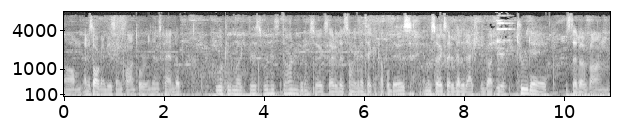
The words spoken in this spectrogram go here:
Um, and it's all gonna be the same contour, and then it's gonna end up looking like this when it's done but i'm so excited that it's only to take a couple days and i'm so excited that it actually got here today instead of um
